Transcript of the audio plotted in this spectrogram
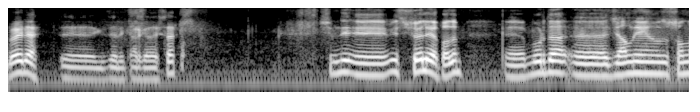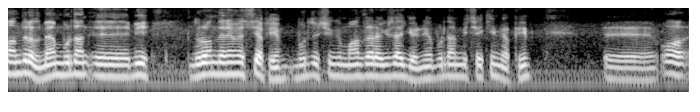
böyle e, güzellik arkadaşlar. Şimdi e, biz şöyle yapalım. E, burada e, canlı yayınımızı sonlandıralım. Ben buradan e, bir drone denemesi yapayım. Burada çünkü manzara güzel görünüyor. Buradan bir çekim yapayım. E, o e,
